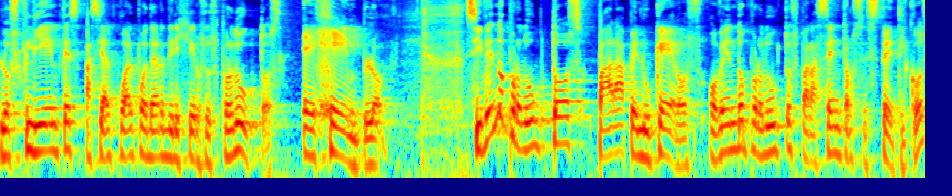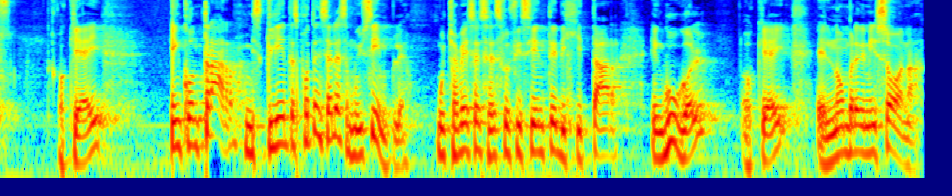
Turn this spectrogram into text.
los clientes hacia el cual poder dirigir sus productos. Ejemplo, si vendo productos para peluqueros o vendo productos para centros estéticos, ¿ok? Encontrar mis clientes potenciales es muy simple. Muchas veces es suficiente digitar en Google ¿ok? El nombre de mi zona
